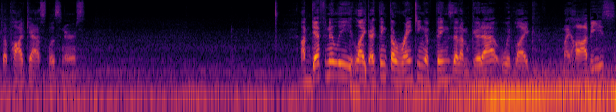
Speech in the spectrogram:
the podcast listeners. I'm definitely like I think the ranking of things that I'm good at with like my hobbies.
